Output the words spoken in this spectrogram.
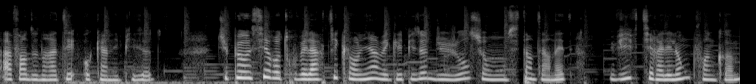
afin de ne rater aucun épisode. Tu peux aussi retrouver l'article en lien avec l'épisode du jour sur mon site internet vive-leslangues.com.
